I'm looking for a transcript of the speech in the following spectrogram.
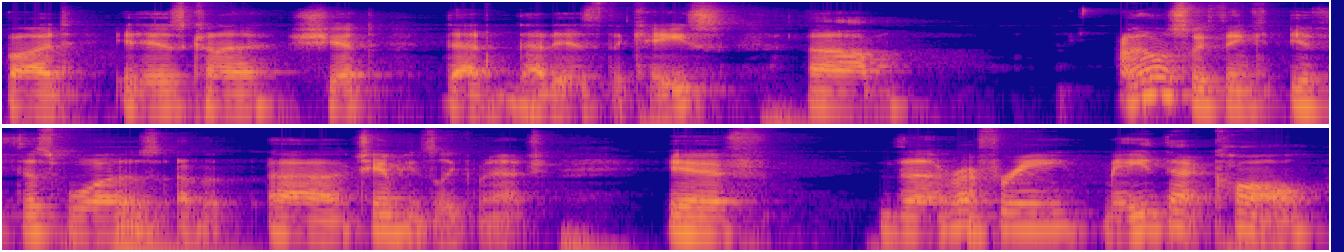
but it is kind of shit that that is the case. Um, I honestly think if this was a, a Champions League match, if the referee made that call,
